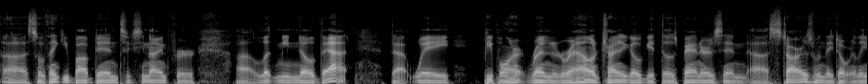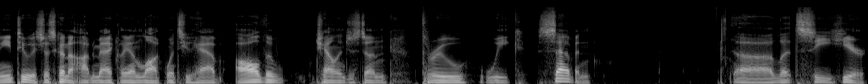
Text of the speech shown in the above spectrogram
Uh, so thank you, Bob Dan sixty nine, for uh, letting me know that. That way, people aren't running around trying to go get those banners and uh, stars when they don't really need to. It's just going to automatically unlock once you have all the challenges done through week seven. Uh, let's see here.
